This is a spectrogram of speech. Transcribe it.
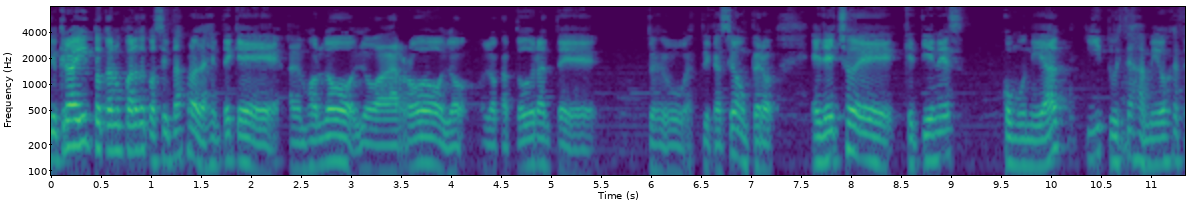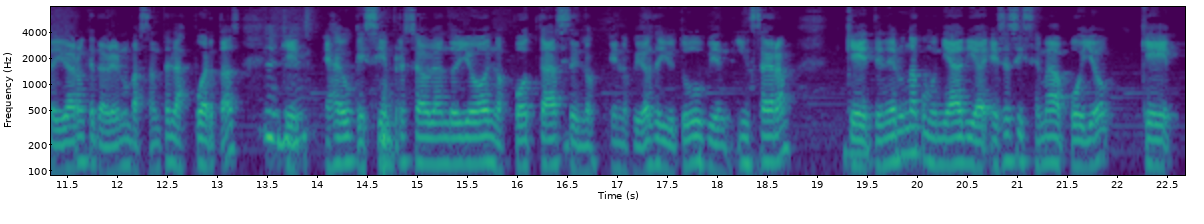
Yo creo ahí tocar un par de cositas para la gente que a lo mejor lo, lo agarró, lo, lo captó durante tu explicación, pero el hecho de que tienes comunidad y tuviste amigos que te ayudaron, que te abrieron bastante las puertas, que es algo que siempre estoy hablando yo en los podcasts, en los, en los videos de YouTube y en Instagram, que tener una comunidad y ese sistema de apoyo que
